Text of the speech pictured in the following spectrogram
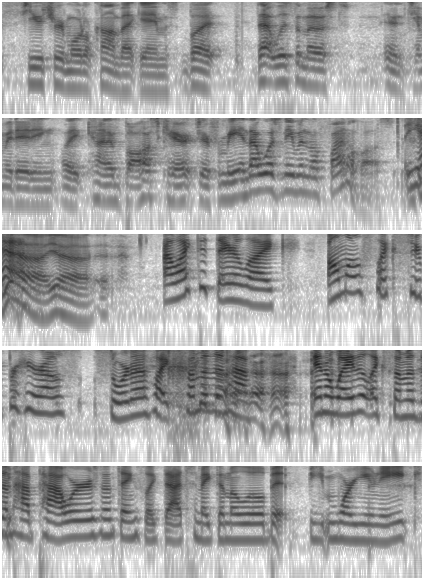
future Mortal Kombat games. But that was the most intimidating, like kind of boss character for me, and that wasn't even the final boss. yeah. yeah. yeah. I liked it. They're like almost like superheroes, sort of. Like some of them have, in a way that like some of them have powers and things like that to make them a little bit more unique,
